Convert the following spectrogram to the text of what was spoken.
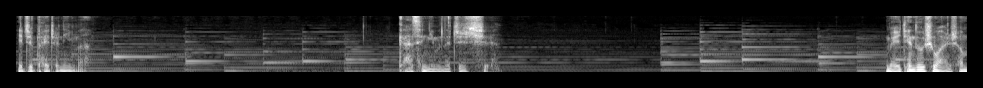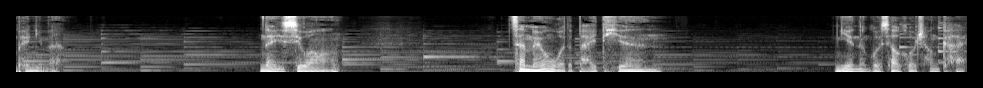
一直陪着你们。感谢你们的支持，每天都是晚上陪你们。那也希望，在没有我的白天，你也能够笑口常开。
